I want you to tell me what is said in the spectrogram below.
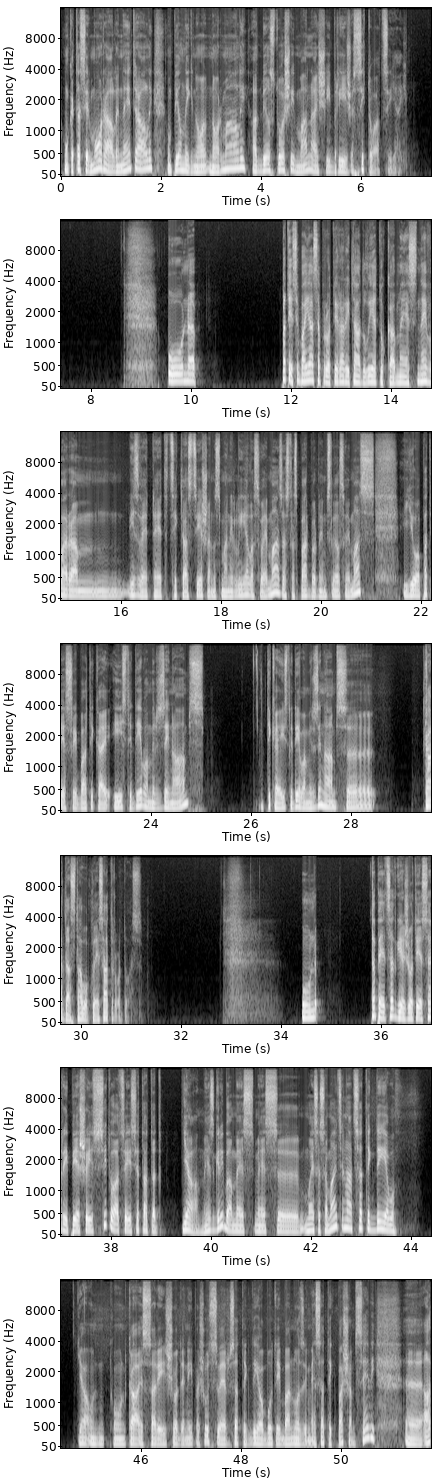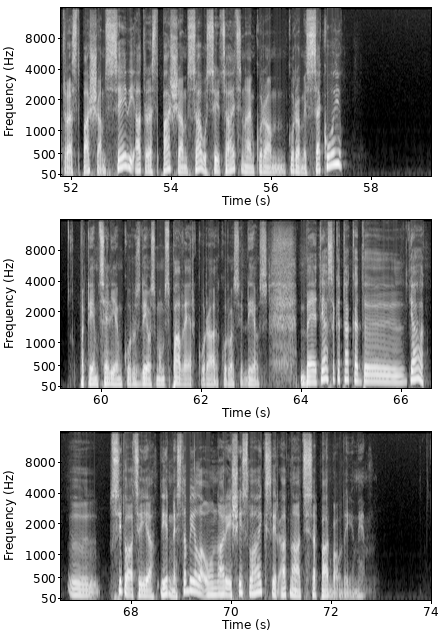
un ka tas ir morāli neitrāli un pilnīgi no, normāli atbilstoši manai šī brīža situācijai. Un uh, Patiesībā jāsaprot ir arī tādu lietu, ka mēs nevaram izvērtēt, cik tās ciešanas man ir lielas vai mazas, tas pārbaudījums liels vai mazs, jo patiesībā tikai īsti Dievam ir zināms, tikai īsti Dievam ir zināms, eh, kādā stāvoklī es atrodos. Un tāpēc, atgriežoties arī pie šīs situācijas, ja tā tad Jā, mēs gribam, mēs, mēs, eh, mēs esam aicināti satikt Dievu. Jā, un, un kā es arī šodien īpaši uzsvēru, satikt Dievu būtībā nozīmē satikt pašam sevi, eh, atrast pašam sevi, atrast pašam savu sirds aicinājumu, kuram, kuram es sekoju, par tiem ceļiem, kurus Dievs mums pavēr, kurā, kuros ir Dievs. Bet jāsaka tā, ka eh, jā, situācija ir nestabila, un arī šis laiks ir atnācis ar pārbaudījumiem.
